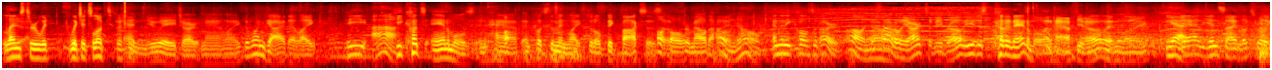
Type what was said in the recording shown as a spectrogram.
lens through which, which it's looked. Especially at. new age art, man. Like the one guy that like he Ah. he cuts animals in half and puts them in like little big boxes Uh-oh. of formaldehyde. Oh no! And then he calls it art. Oh no! It's not really art to me, bro. You just cut an animal in half, you know, and like Yeah. yeah, the inside looks really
